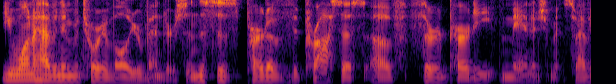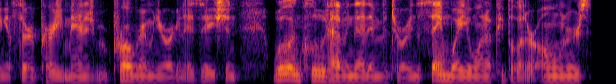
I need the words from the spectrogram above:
you want to have an inventory of all your vendors. And this is part of the process of third party management. So, having a third party management program in your organization will include having that inventory. In the same way, you want to have people that are owners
